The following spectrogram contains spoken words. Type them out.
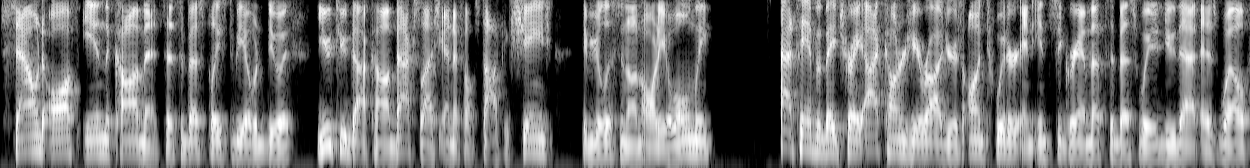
Sound off in the comments. That's the best place to be able to do it. YouTube.com backslash NFL Stock Exchange. If you're listening on audio only, at Tampa Bay Trey, at Connor J. Rogers on Twitter and Instagram. That's the best way to do that as well.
